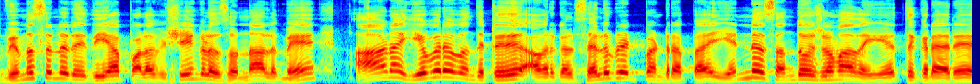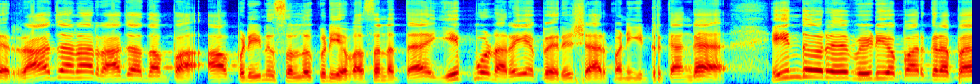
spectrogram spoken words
விமர்சன ரீதியாக பல விஷயங்களை சொன்னாலுமே ஆனால் இவரை வந்துட்டு அவர்கள் செலிப்ரேட் பண்ணுறப்ப என்ன சந்தோஷமாக அதை ஏற்றுக்கிறாரு ராஜானா ராஜா தான்ப்பா அப்படின்னு சொல்லக்கூடிய வசனத்தை இப்போ நிறைய பேர் ஷேர் பண்ணிக்கிட்டு இருக்காங்க. இந்த ஒரு வீடியோ பார்க்குறப்ப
